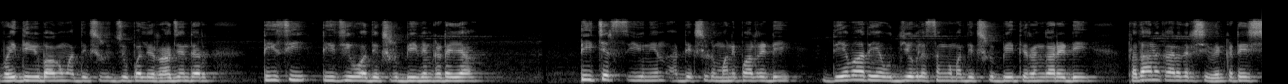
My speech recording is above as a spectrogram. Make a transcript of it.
వైద్య విభాగం అధ్యక్షుడు జూపల్లి రాజేందర్ టీసీ టీజీఓ అధ్యక్షుడు బి. వెంకటయ్య టీచర్స్ యూనియన్ అధ్యక్షుడు మణిపాల్ రెడ్డి దేవాదాయ ఉద్యోగుల సంఘం అధ్యక్షుడు బీతి రంగారెడ్డి ప్రధాన కార్యదర్శి Venkatesh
